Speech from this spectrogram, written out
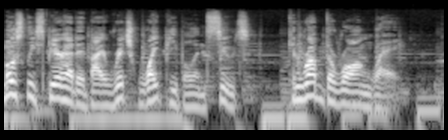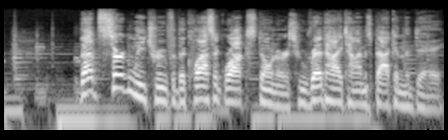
mostly spearheaded by rich white people in suits, can rub the wrong way. That's certainly true for the classic rock stoners who read High Times back in the day.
